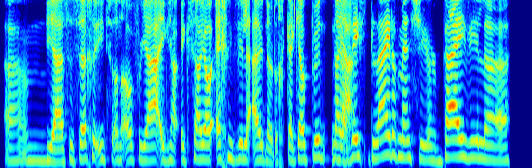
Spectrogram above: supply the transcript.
ehm, Ja, ze zeggen iets aan over, ja, ik, zou- ik zou jou echt niet willen uitnodigen. Kijk, jouw punt, nou ja, ja, wees blij dat mensen je erbij willen.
